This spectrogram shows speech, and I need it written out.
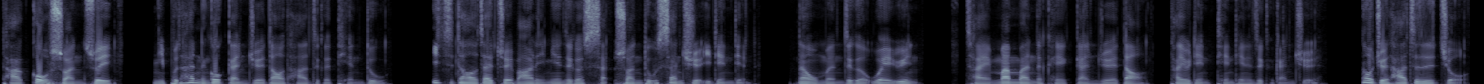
它够酸，所以你不太能够感觉到它这个甜度，一直到在嘴巴里面这个散酸度散去了一点点，那我们这个尾韵才慢慢的可以感觉到它有点甜甜的这个感觉。那我觉得它这支酒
